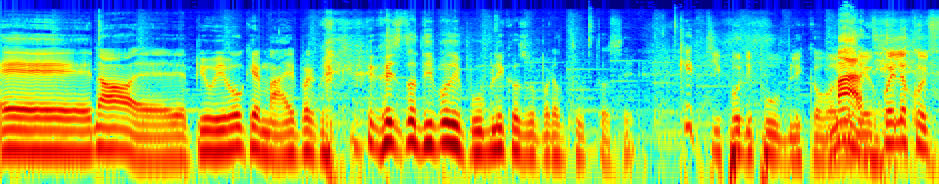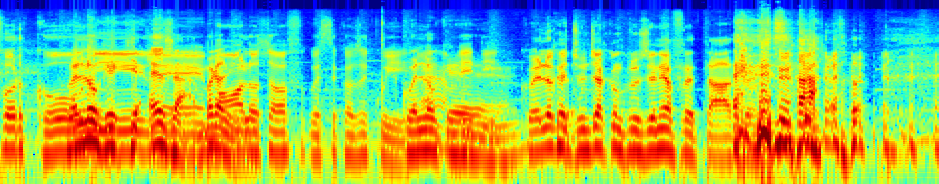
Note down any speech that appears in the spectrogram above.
Eh, no, è più vivo che mai per que- questo tipo di pubblico, soprattutto. Sì. Che tipo di pubblico? voglio Ma- dire? quello con i forconi, quello che chi- esatto, molotov, queste cose qui. Quello Ah, che- vedi? Quello che giunge a conclusioni affrettate. esatto.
